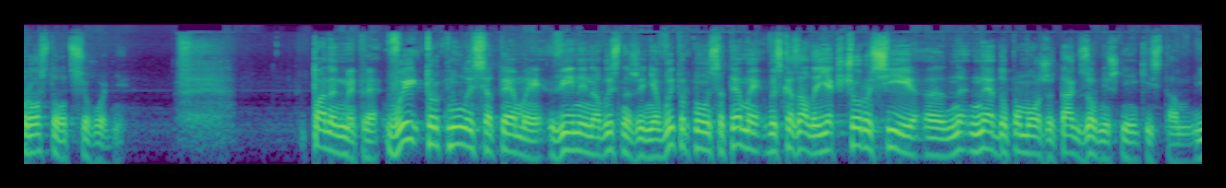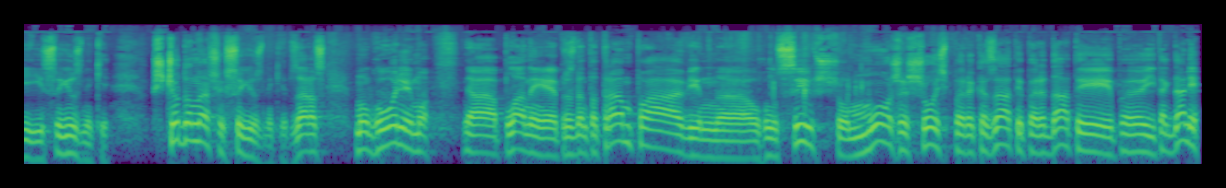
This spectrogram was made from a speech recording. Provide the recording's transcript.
Просто от сьогодні. Пане Дмитре, ви торкнулися теми війни на виснаження. Ви торкнулися теми. Ви сказали, якщо Росії е, не, допоможе так, зовнішні якісь там її союзники. Щодо наших союзників, зараз ми обговорюємо е, плани президента Трампа. Він е, оголосив, що може щось переказати, передати е, і так далі.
